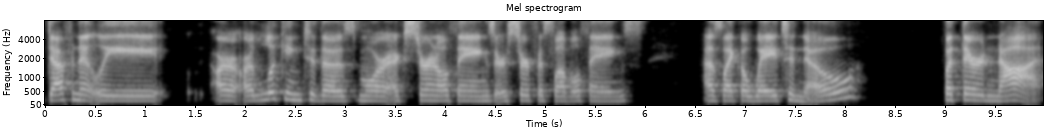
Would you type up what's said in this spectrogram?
definitely are are looking to those more external things or surface level things as like a way to know but they're not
